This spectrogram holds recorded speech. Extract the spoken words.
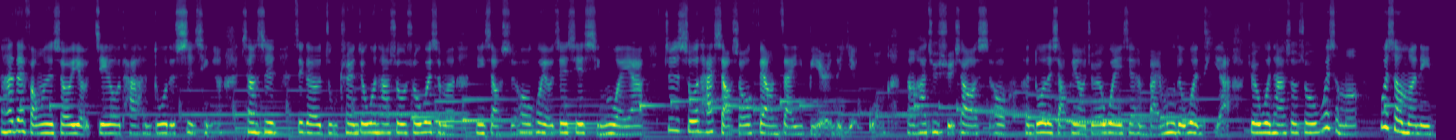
那他在访问的时候有揭露他很多的事情啊，像是这个主持人就问他说说为什么你小时候会有这些行为啊？就是说他小时候非常在意别人的眼光，然后他去学校的时候，很多的小朋友就会问一些很白目的问题啊，就会问他说说为什么为什么你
